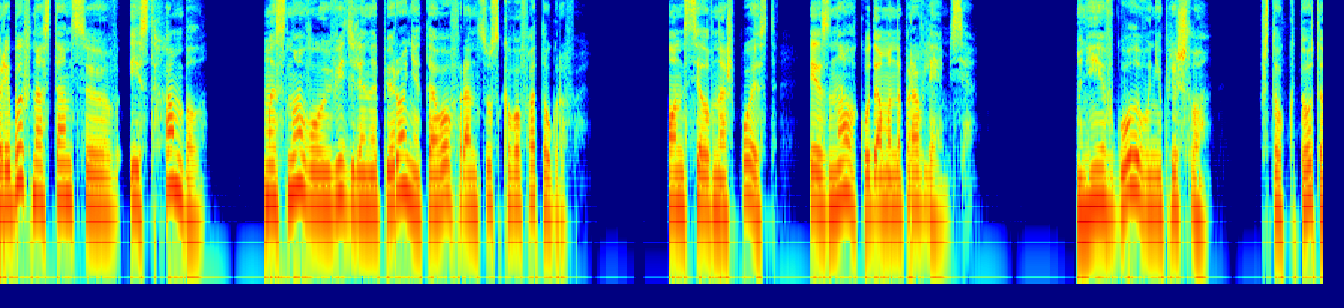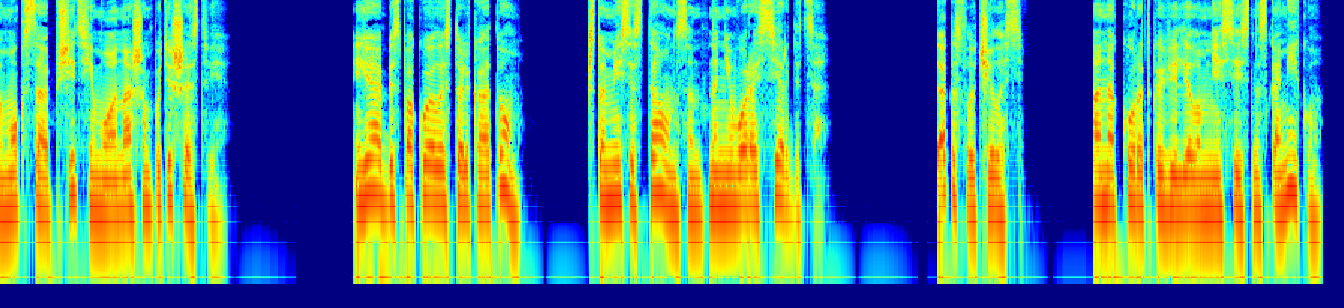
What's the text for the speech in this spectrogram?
Прибыв на станцию в Ист-Хамбл, мы снова увидели на перроне того французского фотографа. Он сел в наш поезд и знал, куда мы направляемся. Мне и в голову не пришло, что кто-то мог сообщить ему о нашем путешествии. Я беспокоилась только о том, что миссис Таунсенд на него рассердится. Так и случилось. Она коротко велела мне сесть на скамейку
